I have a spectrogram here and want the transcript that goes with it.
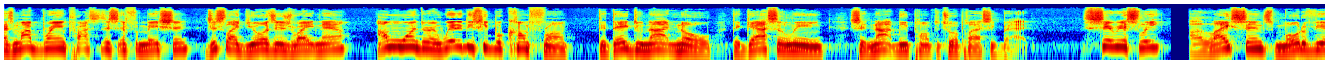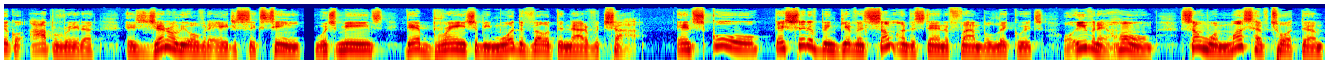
As my brain processes information, just like yours is right now, I'm wondering where did these people come from that they do not know that gasoline should not be pumped into a plastic bag? Seriously, a licensed motor vehicle operator is generally over the age of 16, which means their brain should be more developed than that of a child. In school, they should have been given some understanding of flammable liquids, or even at home, someone must have taught them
